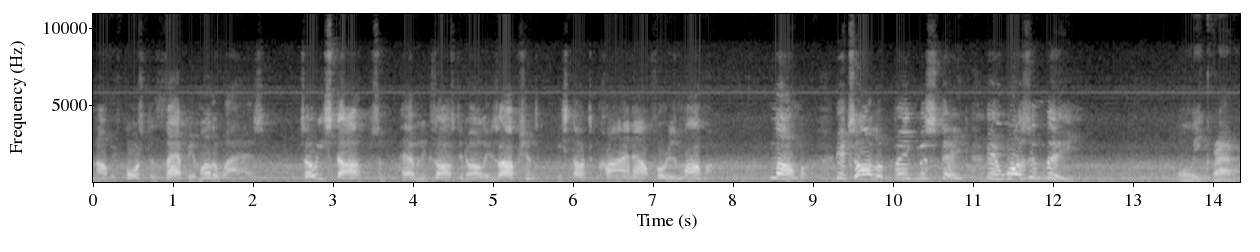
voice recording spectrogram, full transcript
and I'll be forced to zap him otherwise. So he stops, and having exhausted all his options, he starts crying out for his mama. Mama, it's all a big mistake. It wasn't me. Holy crap.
